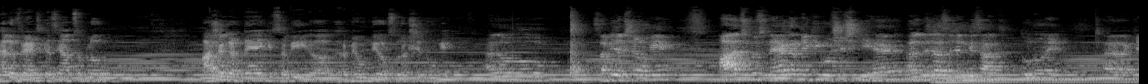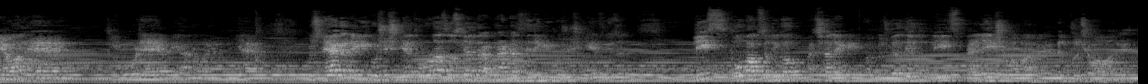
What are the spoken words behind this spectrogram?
हेलो फ्रेंड्स कैसे हैं आप सब लोग? आशा करते हैं कि सभी घर में होंगे और सुरक्षित होंगे। हेलो सभी अच्छे होंगे। आज कुछ नया करने की कोशिश की है अलविदा सजन के साथ दोनों ने। कैवन है कीबोर्ड है पियानो है भैया है। कुछ नया करने की कोशिश की है थोड़ा सा उसके अंदर अपना टच देने की कोशिश की है फ्यूजन प्लीज़ होप आप सभी को अच्छा लगे। और कुछ गलती हो तो प्लीज़ पहले ही क्षमा मांग। बिल्कुल क्षमा मांगे।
